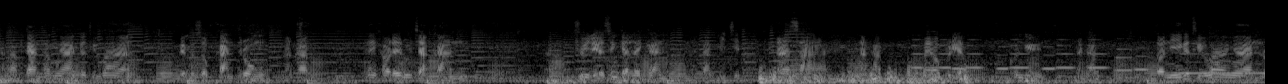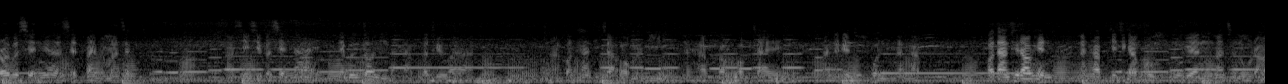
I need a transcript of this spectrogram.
นะครับการทำงานก็ถือว่าเป็นประสบการณ์ตรงนะครับ ให้เขาได้รู้จักการช่วยเหลือซึ่งกันและกันนะครับมีจิตอาสานะครับไม่เอาเปรียบคนอื่นนะครับ ตอนนี้ก็ถือว่างานร้อยเปอร์เซ็นต์เนี่ยเสร็จไปประมาณสักสี่สิบเปอร์เซ็นต์ได้ในเบื้องต้นนะครับก็ถือว่าอ่าค่อนข้างที่จะออกมาดีนะครับก็ขอบใจนักเรียนทุกคนนะครับก็ตามที่เราเห็นนะครับกิจกรรมของโรงเรียนราชนูเรา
